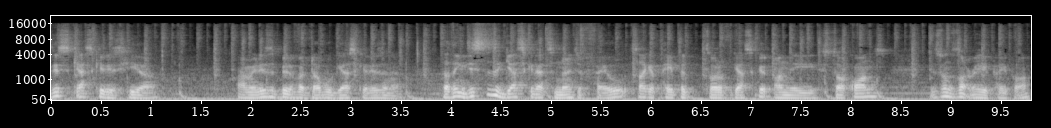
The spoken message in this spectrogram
this gasket is here, I mean, it is a bit of a double gasket, isn't it? So I think this is a gasket that's known to fail. It's like a paper sort of gasket on the stock ones. This one's not really paper.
